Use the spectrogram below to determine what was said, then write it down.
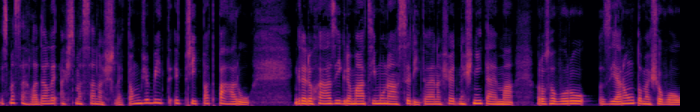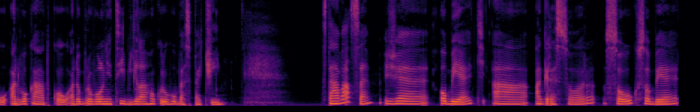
My jsme se hledali, až jsme se našli. To může být i případ párů, kde dochází k domácímu násilí. To je naše dnešní téma rozhovoru s Janou Tomešovou, advokátkou a dobrovolnicí Bílého kruhu bezpečí. Stává se, že oběť a agresor jsou k sobě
